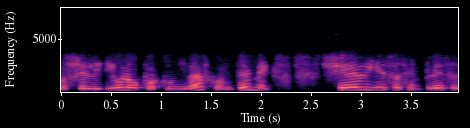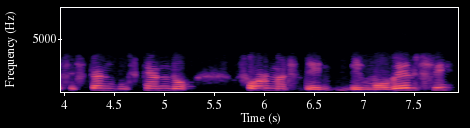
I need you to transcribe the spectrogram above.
pues se le dio la oportunidad con Pemex. Shell y esas empresas están buscando formas de, de moverse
